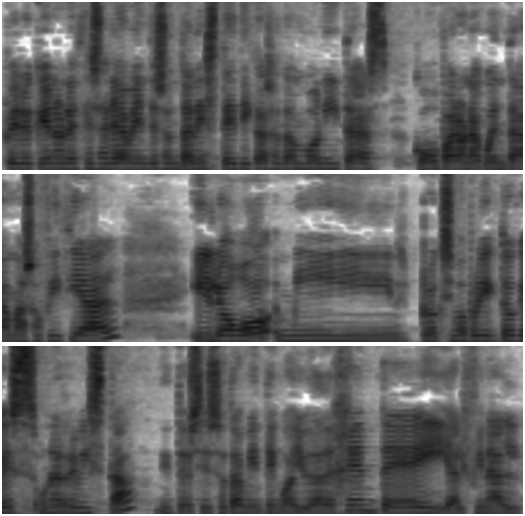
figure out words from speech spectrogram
pero que no necesariamente son tan estéticas o tan bonitas como para una cuenta más oficial. Y luego mi próximo proyecto que es una revista, entonces eso también tengo ayuda de gente y al final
